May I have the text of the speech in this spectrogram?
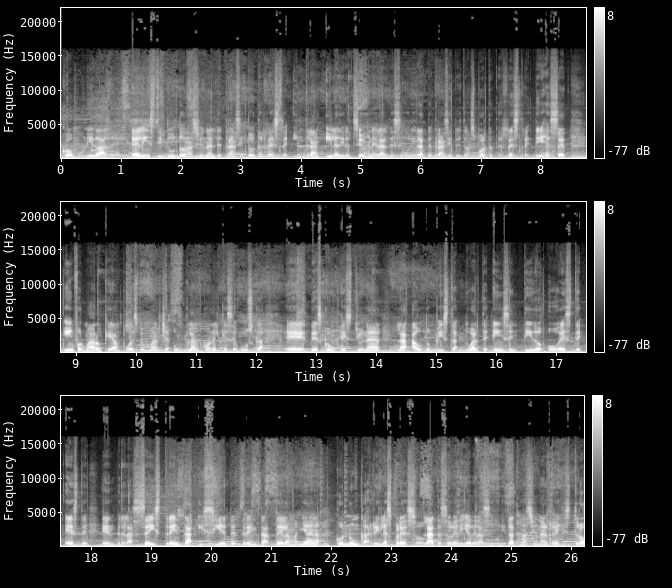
comunidades. El Instituto Nacional de Tránsito Terrestre, Intran, y la Dirección General de Seguridad de Tránsito y Transporte Terrestre, DGCET, informaron que han puesto en marcha un plan con el que se busca eh, descongestionar la autopista Duarte en sentido oeste-este entre las 6.30 y 7.30 de la mañana con un carril expreso. La Tesorería de la Seguridad Nacional registró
